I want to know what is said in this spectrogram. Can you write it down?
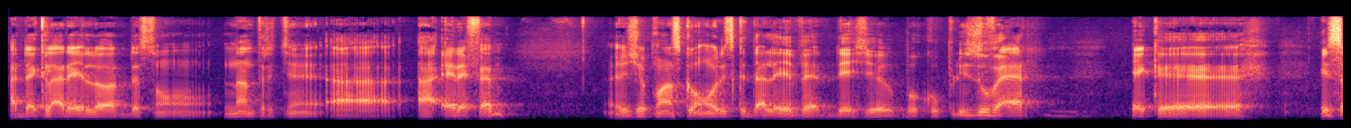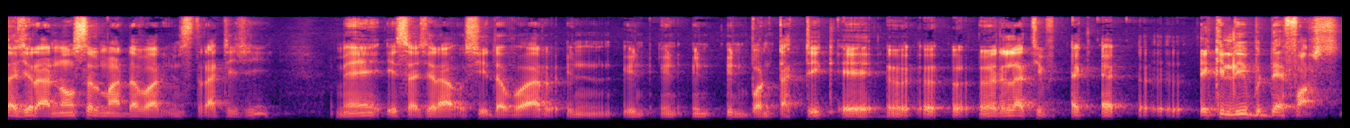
a déclaré lors de son entretien à, RFM, euh, je pense qu'on risque d'aller vers des jeux beaucoup plus ouverts et qu'il s'agira non seulement d'avoir une stratégie, mais il s'agira aussi d'avoir une, bonne tactique et un, relatif équilibre des forces.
